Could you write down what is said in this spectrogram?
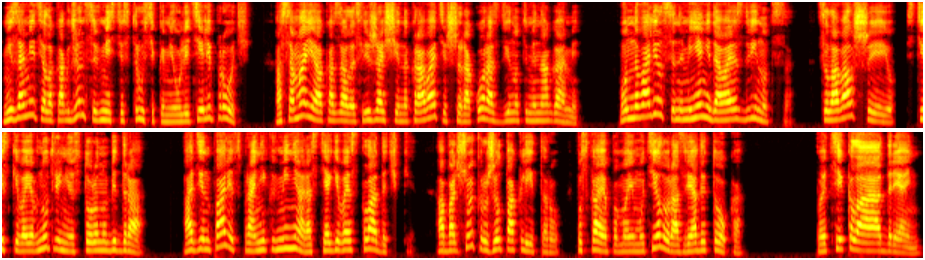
Не заметила, как джинсы вместе с трусиками улетели прочь, а сама я оказалась лежащей на кровати с широко раздвинутыми ногами. Он навалился на меня, не давая сдвинуться. Целовал шею, стискивая внутреннюю сторону бедра. Один палец проник в меня, растягивая складочки, а большой кружил по клитору, пуская по моему телу разряды тока. «Потекла дрянь!»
